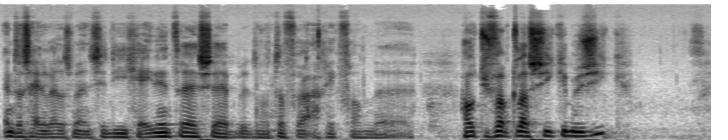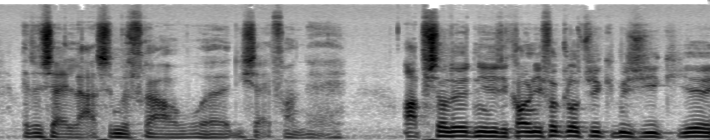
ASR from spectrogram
En er zijn wel eens mensen die geen interesse hebben. Want dan vraag ik van, houdt u van klassieke muziek? En toen zei laatst een mevrouw, uh, die zei van... Nee, absoluut niet, ik hou niet van klassieke muziek. Jee.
